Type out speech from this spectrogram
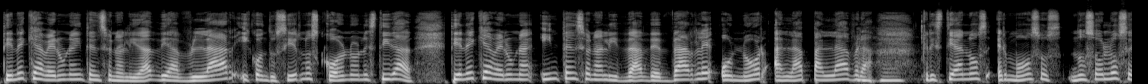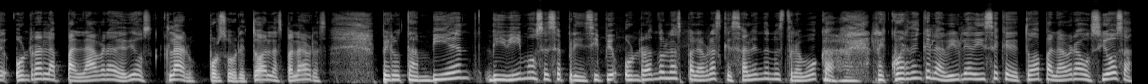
tiene que haber una intencionalidad de hablar y conducirnos con honestidad, tiene que haber una intencionalidad de darle honor a la palabra. Cristianos hermosos, no solo se honra la palabra de Dios, claro, por sobre todas las palabras, pero también vivimos ese principio honrando las palabras que salen de nuestra boca. Recuerden que la Biblia dice que de toda palabra ociosa,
